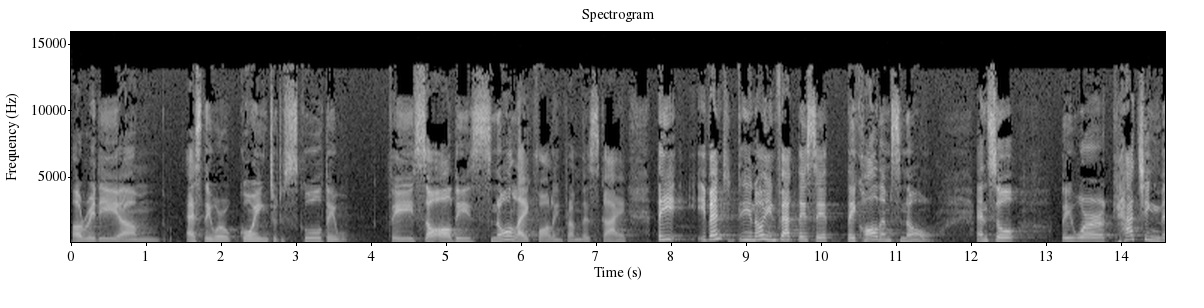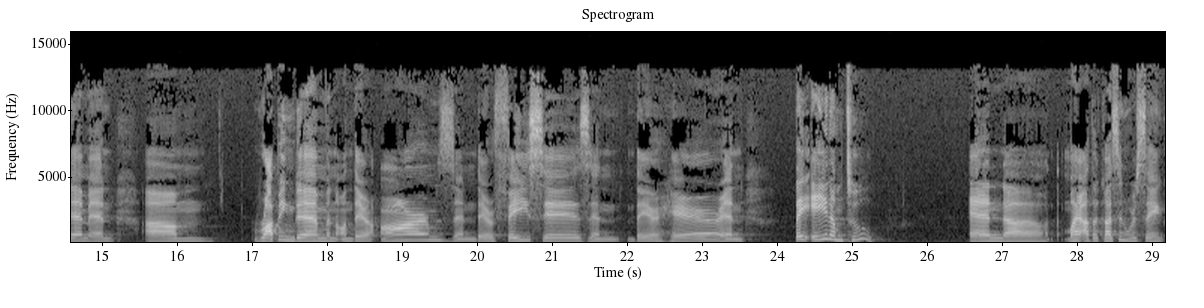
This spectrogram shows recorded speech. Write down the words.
Already, um, as they were going to the school, they, they saw all these snow like falling from the sky. They event, you know, in fact, they said they call them snow. And so they were catching them and um, wrapping them on their arms and their faces and their hair and they ate them too. And uh, my other cousin was saying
